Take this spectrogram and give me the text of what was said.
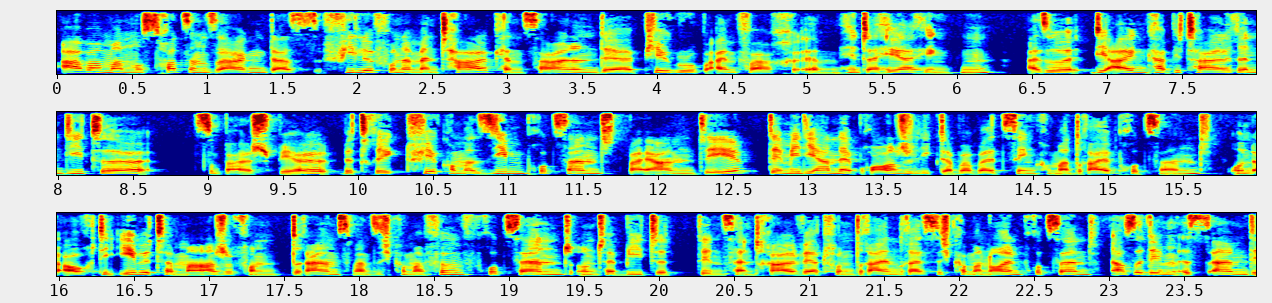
Aber man muss trotzdem sagen, dass viele Fundamentalkennzahlen der Peer Group einfach ähm, hinterherhinken. Also die Eigenkapitalrendite zum Beispiel beträgt 4,7 Prozent bei AMD. Der Median der Branche liegt aber bei 10,3 Prozent. Und auch die EBITDA-Marge von 23,5 Prozent unterbietet den Zentralwert von 33,9 Prozent. Außerdem ist AMD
